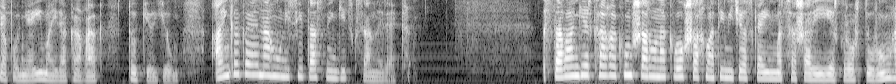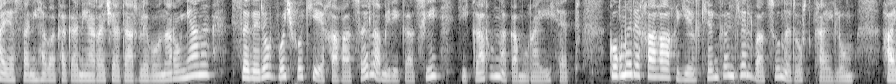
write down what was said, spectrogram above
Ճապոնիայի մայրաքաղաք Տոկիոյում։ Այն կկայանա հունիսի 15-ից 23-ը։ Ստավանգեր քաղաքում շարունակվող շախմատի միջազգային մրցաշարի երկրորդ տուրում Հայաստանի հավաքականի առաջատար Լևոն Արոնյանը սևերով ոչ ոքի է խաղացել ամերիկացի Հիկարու Նակամուրայի հետ։ Կողմերը խաղաղ ելք են կնքել 60-րդ քայլում։ Հայ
